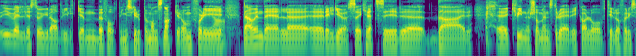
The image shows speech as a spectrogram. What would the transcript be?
i veldig stor grad hvilken befolkningsgruppe man snakker om. Fordi Ja. det er jo en del eh, religiøse kretser eh, der eh, kvinner som menstruerer, ikke har lov til å f.eks.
